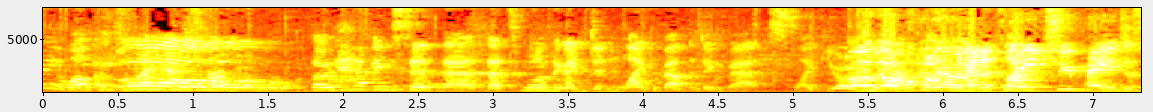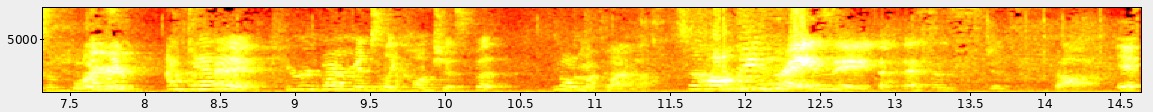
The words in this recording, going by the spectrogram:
"Hey, welcome to my Oh, Astro though having said that, that's one thing I didn't like about the dingbats. Like you're Oh, on the no, front cover there are and it's like, forty-two pages of I, mean, I get Okay. it. You're environmentally conscious, but not in my planner. So Call me crazy, but this is just thought. It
